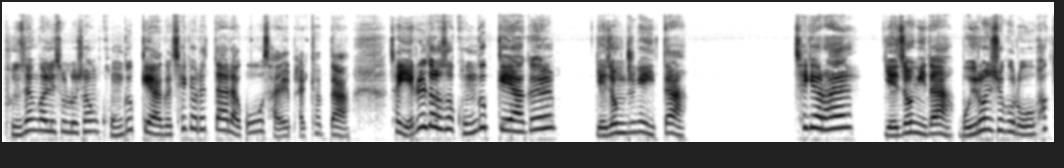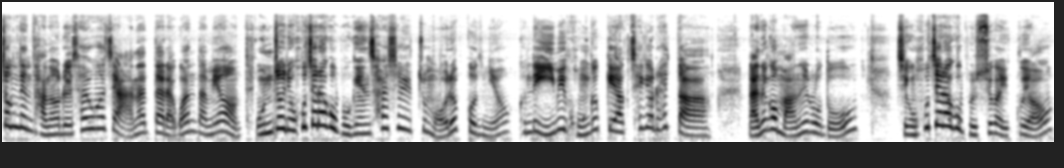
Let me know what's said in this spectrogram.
분산 관리 솔루션 공급 계약을 체결했다라고 4일 밝혔다. 자 예를 들어서 공급 계약을 예정 중에 있다. 체결할 예정이다 뭐 이런 식으로 확정된 단어를 사용하지 않았다라고 한다면 온전히 호재라고 보기엔 사실 좀 어렵거든요. 근데 이미 공급 계약 체결을 했다라는 것만으로도 지금 호재라고 볼 수가 있고요.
